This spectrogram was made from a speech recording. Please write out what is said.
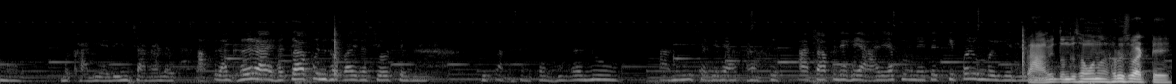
मग खाली आली आणि सांगायला आपला घर आहे ह्याचा आपण झोपायचा शेवट सगळी ती आम्ही सगळे आता आता आपले हे आर्यात म्हणून येतात ती पळून बाई तर गेली आम्ही दोन दिवसा म्हणून हरूच वाटते.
